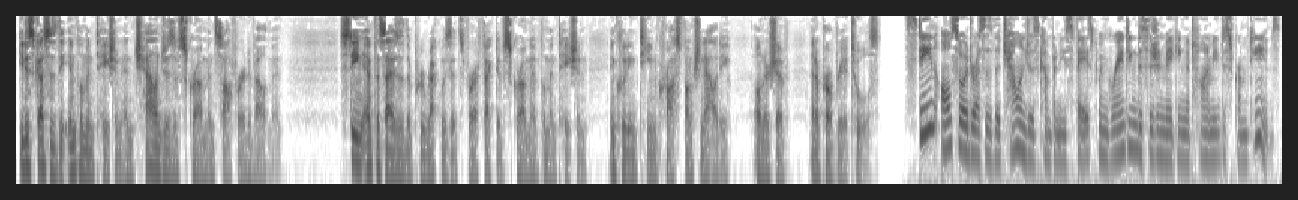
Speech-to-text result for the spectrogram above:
he discusses the implementation and challenges of Scrum in software development. Steen emphasizes the prerequisites for effective Scrum implementation, including team cross-functionality, ownership, and appropriate tools. Steen also addresses the challenges companies faced when granting decision-making autonomy to Scrum teams.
